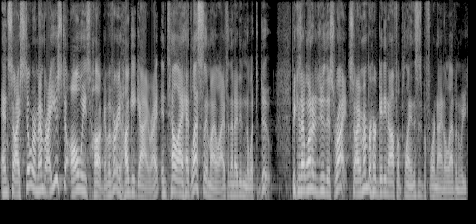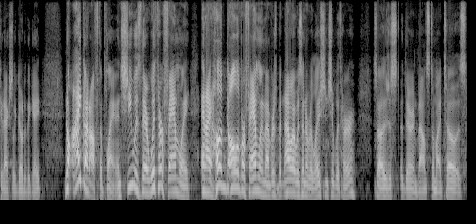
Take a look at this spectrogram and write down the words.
And so I still remember. I used to always hug. I'm a very huggy guy, right? Until I had Leslie in my life, and then I didn't know what to do because I wanted to do this right. So I remember her getting off a plane. This is before 9/11, where you could actually go to the gate. No, I got off the plane, and she was there with her family, and I hugged all of her family members. But now I was in a relationship with her, so I just stood there and bounced on my toes.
